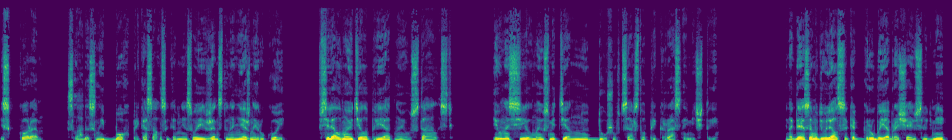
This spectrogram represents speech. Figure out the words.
И скоро сладостный бог прикасался ко мне своей женственно-нежной рукой, вселял в мое тело приятную усталость и уносил мою сметенную душу в царство прекрасной мечты. Иногда я сам удивлялся, как грубо я обращаюсь с людьми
